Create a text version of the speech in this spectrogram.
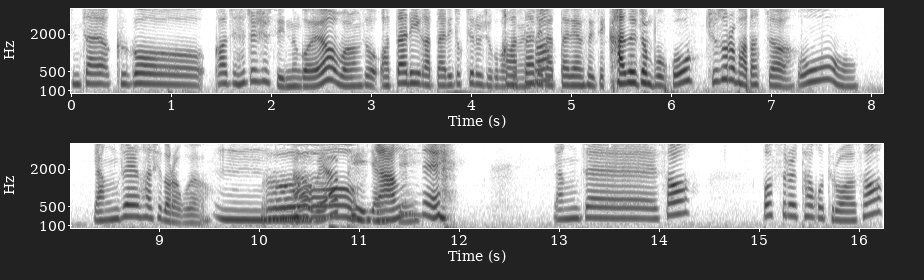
진짜요 그거까지 해주실 수 있는 거예요? 뭐 하면서 왔다리 갔다리 쪽지를 주고 아, 받으면서 왔다리 갔다리 하면서 이제 간을 좀 보고 주소를 받았죠. 오 양재에 사시더라고요. 음. 아, 왜 하필 양재? 양재. 양재 에서 버스를 타고 들어와서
